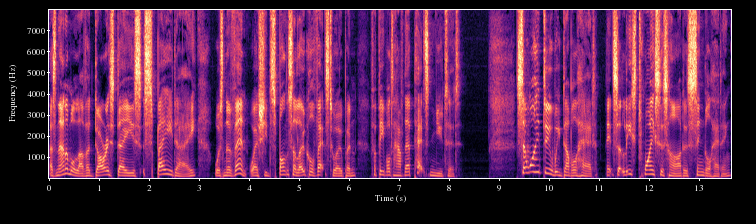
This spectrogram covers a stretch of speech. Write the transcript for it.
As an animal lover, Doris Day's Spay Day was an event where she'd sponsor local vets to open for people to have their pets neutered. So, why do we double head? It's at least twice as hard as single heading.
